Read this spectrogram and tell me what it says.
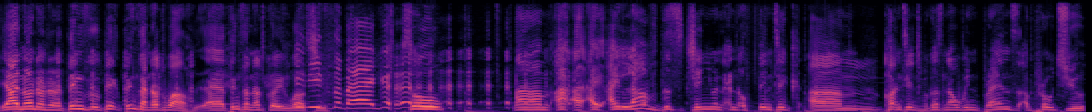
yeah, no, no, no, things thi- things are not well. Uh, things are not going well. he needs Chief. the bag. So, um, I, I, I love this genuine and authentic um, content because now when brands approach you,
